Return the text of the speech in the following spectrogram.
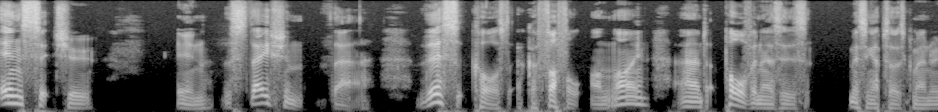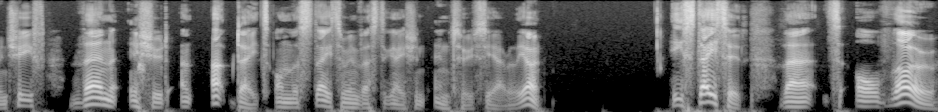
in situ in the station there. This caused a kerfuffle online, and Paul Vanezis Missing Episodes Commander in Chief then issued an update on the state of investigation into Sierra Leone. He stated that although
